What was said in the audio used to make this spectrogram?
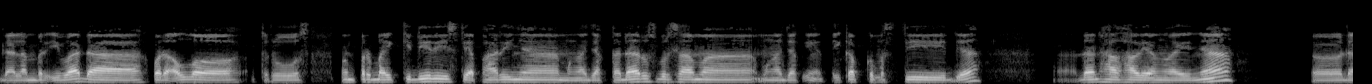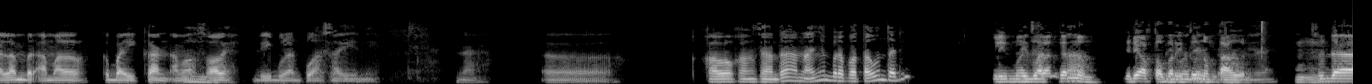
dalam beribadah kepada Allah, terus memperbaiki diri setiap harinya, mengajak tadarus bersama, mengajak iktikaf ke masjid ya, dan hal-hal yang lainnya uh, dalam beramal kebaikan, amal hmm. soleh di bulan puasa ini. Nah, uh, kalau Kang Sandra anaknya berapa tahun tadi? Lima, jalan ke enam. Jadi Oktober itu enam tahun. Ya. Hmm. Sudah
